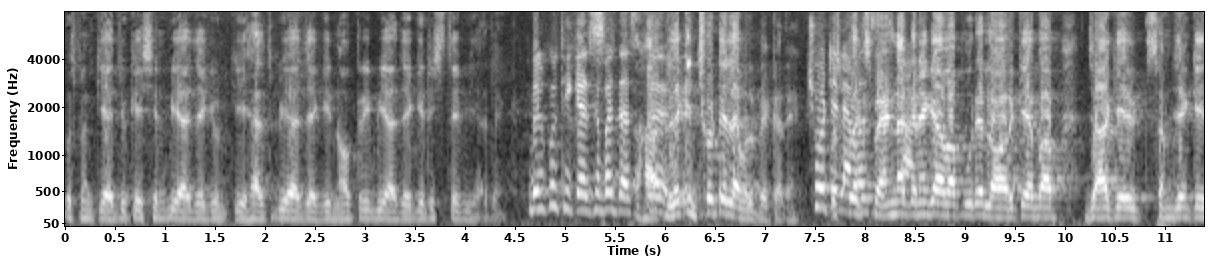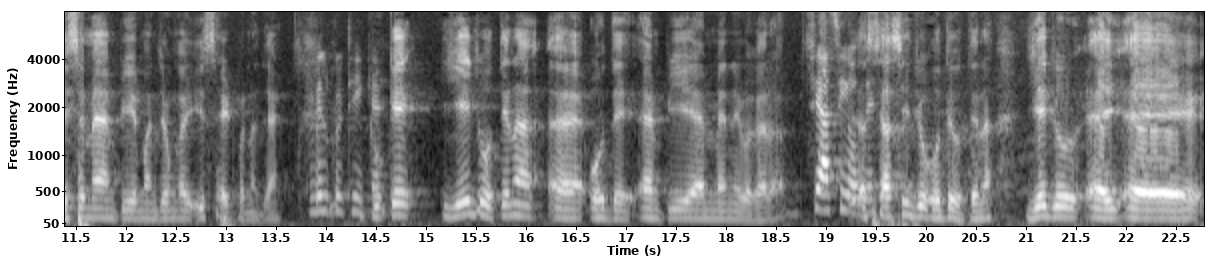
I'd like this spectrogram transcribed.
اس میں ان کی ایجوکیشن بھی آ جائے گی ان کی ہیلتھ بھی آ جائے گی نوکری بھی آ جائے گی رشتے بھی آ جائیں گے۔ بالکل ٹھیک ہے زبردست۔ ہاں لیکن چھوٹے لیول پہ کریں۔ چھوٹے اس کو ایکسپینڈ نہ start. کریں کہ اب آپ پورے لاہور کے اب آپ جا کے سمجھیں کہ اس سے میں ایم پی اے بن جاؤں گا اس سائڈ پر نہ جائیں۔ بالکل ٹھیک ہے۔ کیونکہ یہ جو ہوتے ہیں نا عہدے M P A M N A وغیرہ۔ سیاسی ہیں سیاسی جو عہدے ہوتے ہیں نا یہ جو اے، اے،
